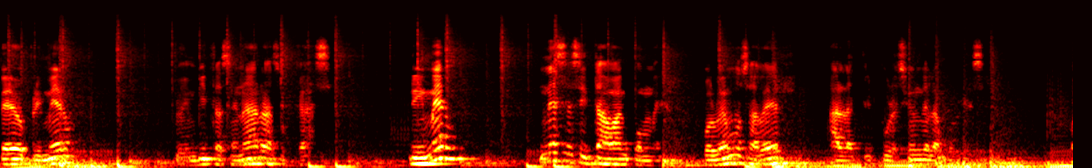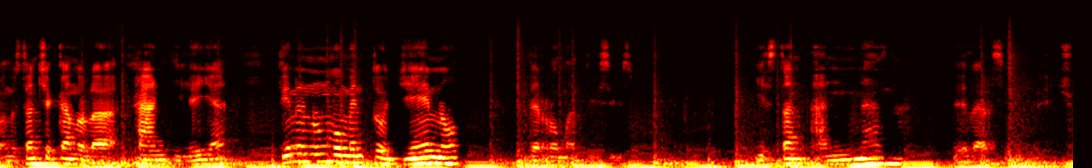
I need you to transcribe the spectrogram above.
Pero primero lo invita a cenar a su casa. Primero necesitaban comer. Volvemos a ver a la tripulación de la hamburguesa. Cuando están checando la Han y Leia, tienen un momento lleno de romanticismo. Y están a nada de darse un pecho.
